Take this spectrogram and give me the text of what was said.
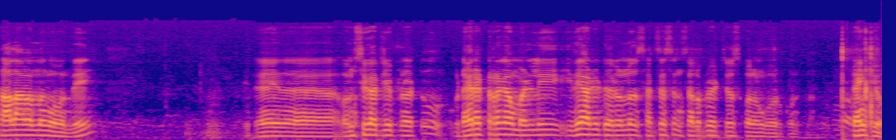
చాలా ఆనందంగా ఉంది. వంశీ గారు చెప్పినట్టు డైరెక్టర్గా మళ్ళీ ఇదే ఆడిటోరియంలో సక్సెస్ని సెలబ్రేట్ చేసుకోవాలని కోరుకుంటున్నాను. థ్యాంక్ యూ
